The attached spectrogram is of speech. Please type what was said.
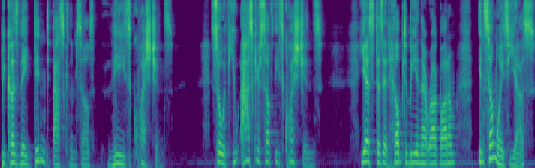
because they didn't ask themselves these questions. So if you ask yourself these questions, yes, does it help to be in that rock bottom? In some ways, yes.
